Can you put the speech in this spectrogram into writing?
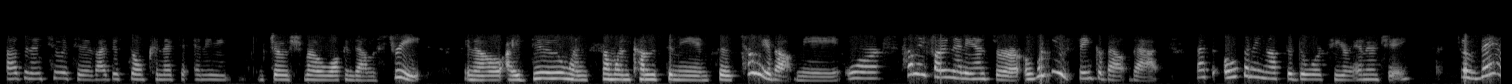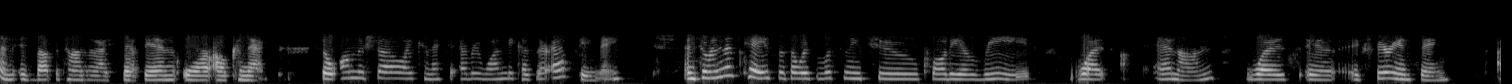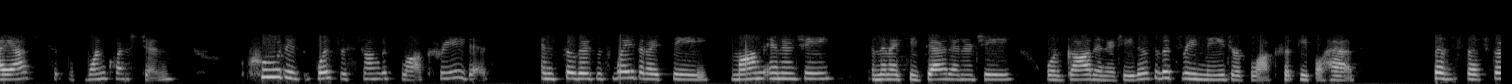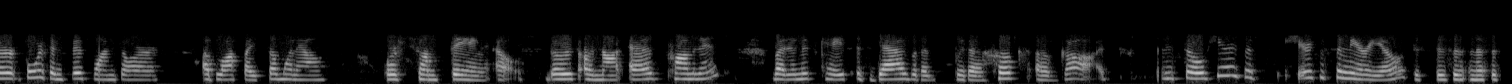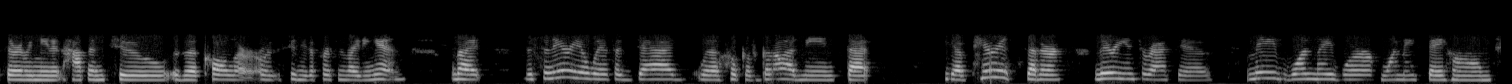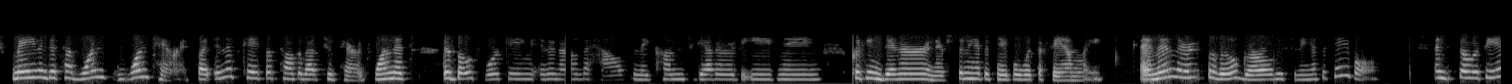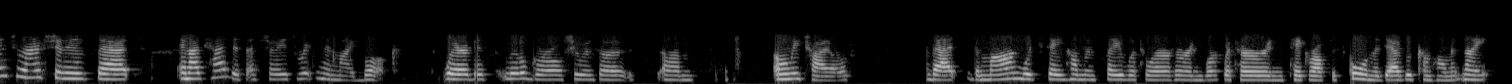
as an intuitive, I just don't connect to any Joe Schmo walking down the street. You know, I do when someone comes to me and says, Tell me about me, or help me find that answer, or what do you think about that? That's opening up the door to your energy. So then is about the time that I step in or I'll connect. So on the show, I connect to everyone because they're asking me. And so in this case, as I was listening to Claudia read what Anon was uh, experiencing, I asked one question Who did, was the strongest block created? And so there's this way that I see mom energy, and then I see dad energy or God energy. Those are the three major blocks that people have. The, the third, fourth, and fifth ones are a block by someone else or something else. Those are not as prominent, but in this case, it's dad with a with a hook of God. And so here's a here's a scenario. This doesn't necessarily mean it happened to the caller or excuse me the person writing in, but the scenario with a dad with a hook of God means that you have parents that are very interactive. May one may work, one may stay home, may even just have one one parent. But in this case, let's talk about two parents. One that's they're both working in and out of the house, and they come together at the evening, cooking dinner, and they're sitting at the table with the family. And then there's the little girl who's sitting at the table. And so if the interaction is that, and I've had this actually, it's written in my book, where this little girl, she was a um, only child, that the mom would stay home and play with her, her and work with her and take her off to school, and the dad would come home at night.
